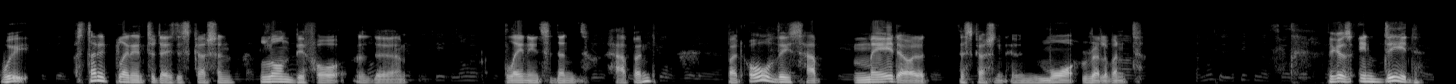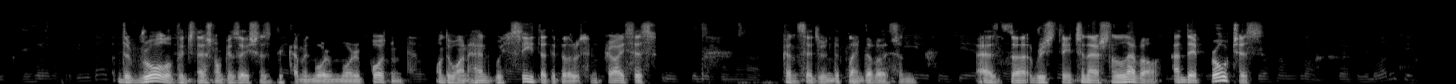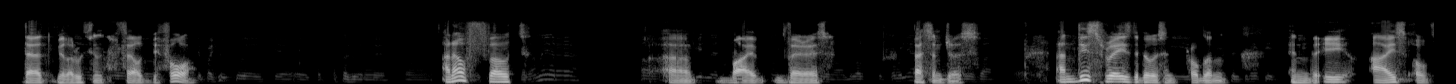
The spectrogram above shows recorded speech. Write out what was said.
We started planning today's discussion long before the plane incident happened, but all this have made our discussion even more relevant. Because indeed, the role of international organizations is becoming more and more important. On the one hand, we see that the Belarusian crisis, considering the plane diversion, has uh, reached the international level, and the approaches that Belarusians felt before are now felt uh, by various passengers. And this raised the Belarusian problem in the eyes of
